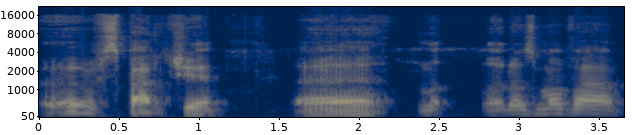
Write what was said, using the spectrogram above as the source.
E, wsparcie. E, no, rozmowa,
